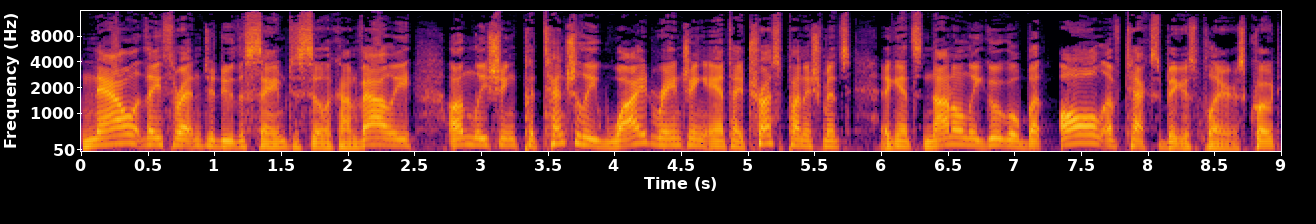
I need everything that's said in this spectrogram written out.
Now they threaten to do the same to Silicon Valley, unleashing potentially wide-ranging antitrust punishments against not only Google, but all of tech's biggest players. Quote,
